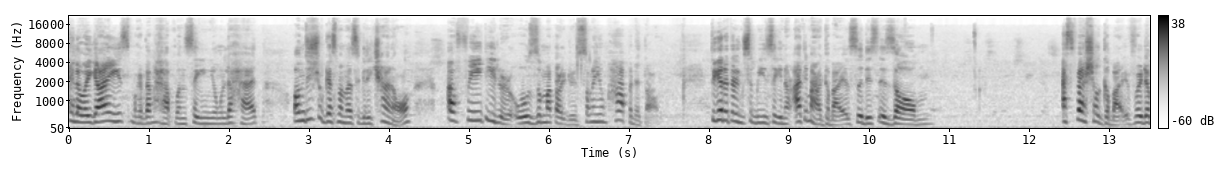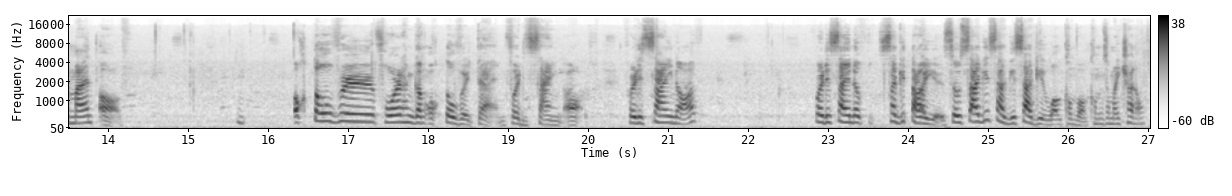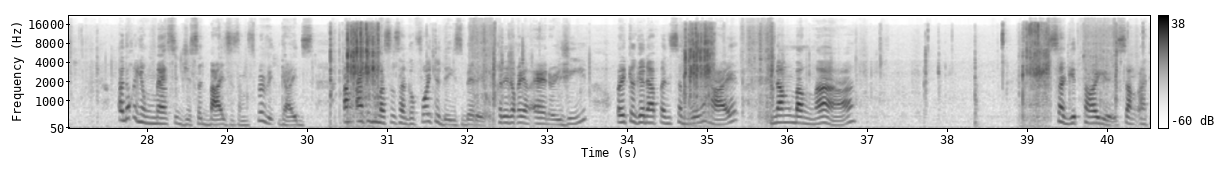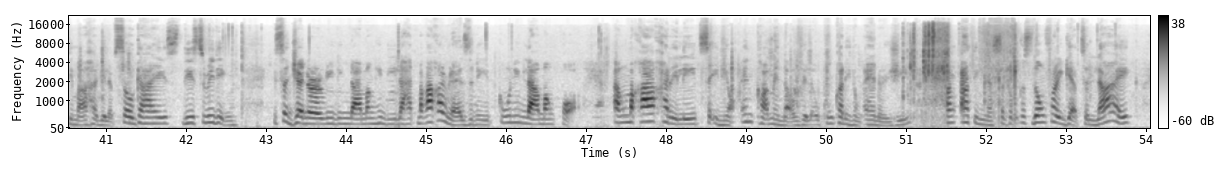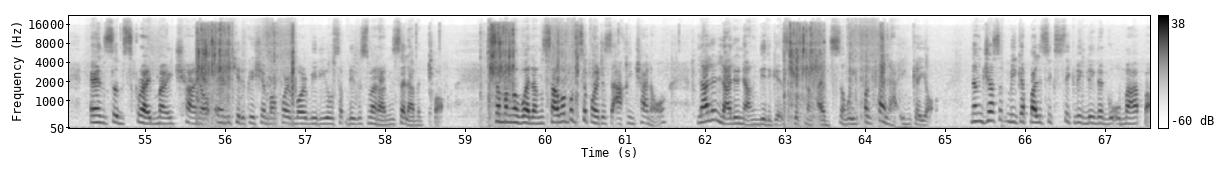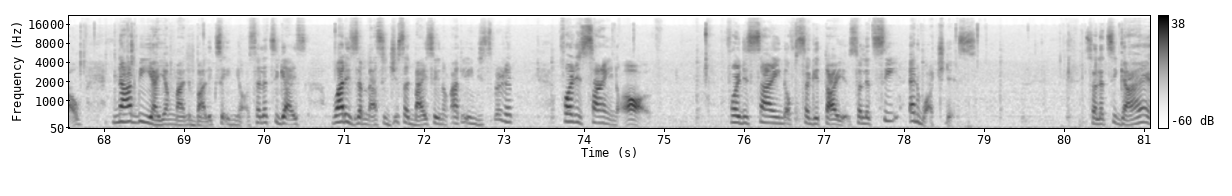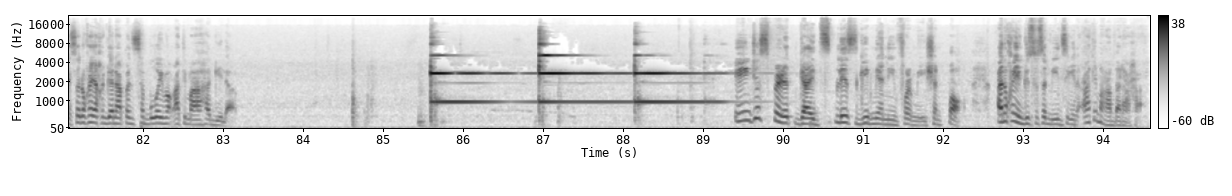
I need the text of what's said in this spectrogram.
Hello guys! Magandang hapon sa inyong lahat. On this guys Mama Sigrid Channel, a faith healer o Zumatarder sa ngayong hapon na to. Natin sabihin sa inyo ng ating mga gabay. So this is um a special gabay for the month of October 4 hanggang October 10 for the sign off. For the sign off, for the sign of Sagittarius. So, Sagi, Sagi, Sagi, welcome, welcome to my channel. Ano kayong messages, advices ng spirit guides ang ating masasaga for today's video? Kanino kayang energy or kaganapan sa buhay ng mga Sagittarius ang ating mga hagilap. So guys, this reading is a general reading lamang, hindi lahat makaka-resonate. Kunin lamang po ang makaka-relate sa inyo and comment down below kung kaninong energy ang ating nasagot. Because don't forget to like and subscribe my channel and hit the bell for more videos updates. Maraming salamat po sa mga walang sawang pagsuporta sa aking channel, lalo-lalo na ang dinigas-skip ng ads na way pagpalain kayo ng Diyos at may kapalisiksik liglig nag-uumapaw na biyayang manabalik sa inyo. So let's see guys, what is the messages advising ng ating angel spirit for the sign of for the sign of Sagittarius. So let's see and watch this. So let's see guys, ano kaya kaganapan sa buhay ng ating mga hagilap? Angel Spirit Guides, please give me an information po. Ano kayang gusto sabihin sa ating mga baraha?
